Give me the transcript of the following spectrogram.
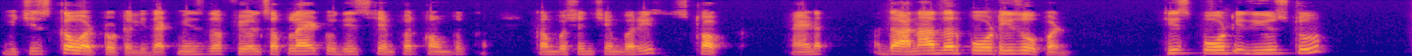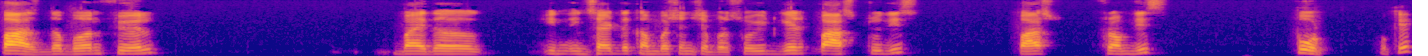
which is covered totally. That means the fuel supply to this chamber combustion chamber is stopped. And the another port is opened. This port is used to pass the burn fuel by the in inside the combustion chamber. So it gets passed to this passed from this port okay?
